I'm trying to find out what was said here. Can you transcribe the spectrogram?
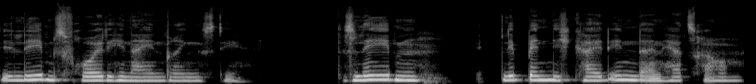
die Lebensfreude hineinbringst, die, das Leben, Lebendigkeit in deinen Herzraum.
